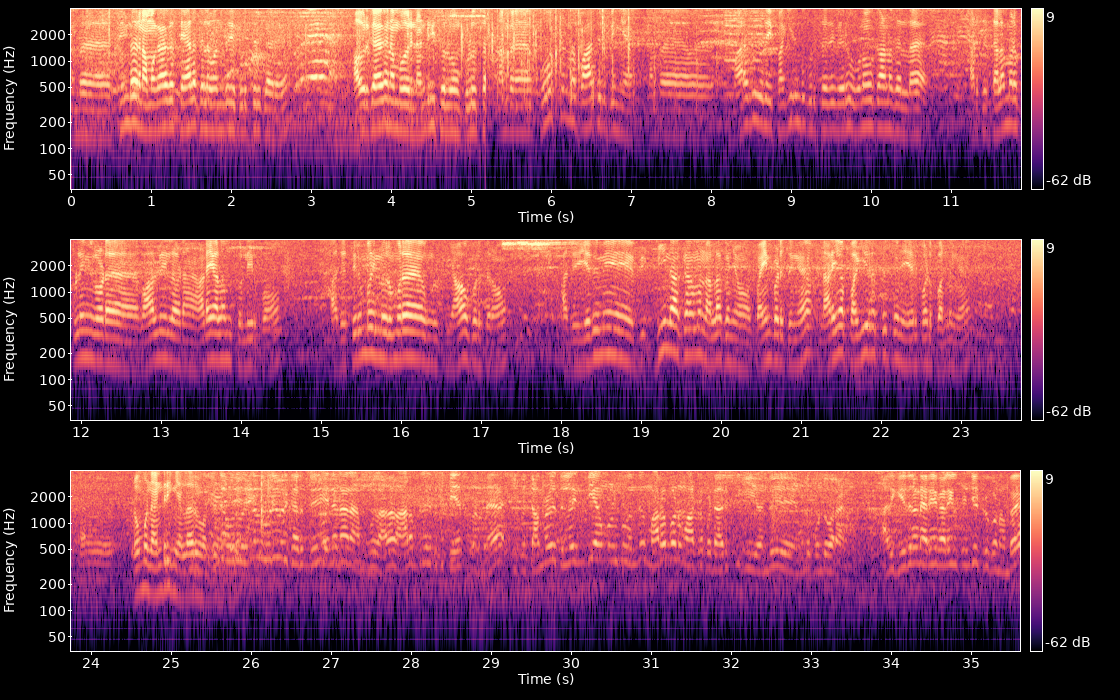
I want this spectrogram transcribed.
நம்ம சிம்பர் நமக்காக சேலத்தில் வந்து கொடுத்துருக்காரு. அவருக்காக நம்ம ஒரு நன்றி சொல்லுவோம் புதுசாக நம்ம போஸ்டரில் பார்த்துருப்பீங்க. மரபு இதை பகிர்ந்து கொடுத்தது வெறும் உணவுக்கானதல்ல அடுத்த தலைமுறை பிள்ளைங்களோட வாழ்வியலோட அடையாளம்னு சொல்லியிருப்போம். அதை திரும்ப இன்னொரு முறை உங்களுக்கு ஞாபகப்படுத்துகிறோம் அது எதுவுமே வீ- வீணாக்காமல் நல்லா கொஞ்சம் பயன்படுத்துங்க. நிறையா பகிரத்துக்கு கொஞ்சம் ஏற்பாடு பண்ணுங்கள் ரொம்ப நன்றிங்க எல்லாரும் வந்ததுக்கு. ஒரு ஒரு கருத்து. என்னன்னா நான் அதாவது ஆரம்பத்தில் எடுத்து பேச பண்ணேன் இப்போ தமிழகத்தில் இந்தியா முழுக்க வந்து மரபணு மாற்றப்பட்ட அரிசிக்கு வந்து உள்ள கொண்டு வராங்க. அதுக்கு எதிராக நிறைய வேலைகள் செஞ்சுட்டு இருக்கோம் நம்ம.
